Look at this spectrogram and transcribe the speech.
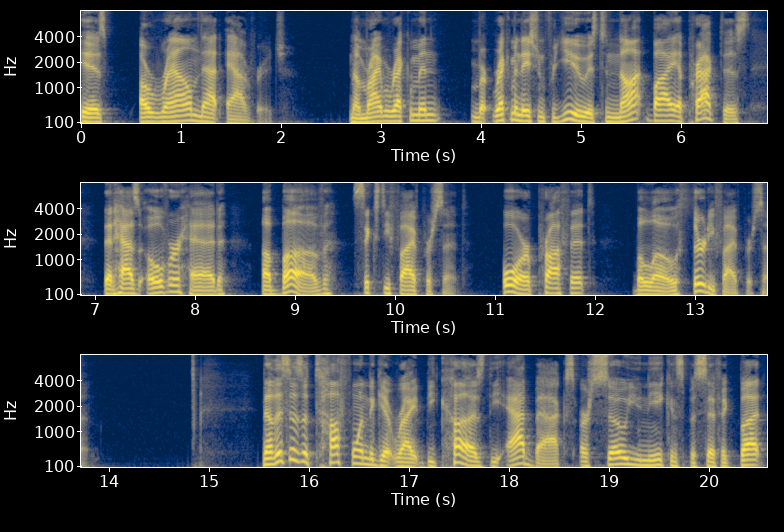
is around that average. Now, my recommend, recommendation for you is to not buy a practice that has overhead above 65% or profit below 35%. Now, this is a tough one to get right because the add backs are so unique and specific, but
